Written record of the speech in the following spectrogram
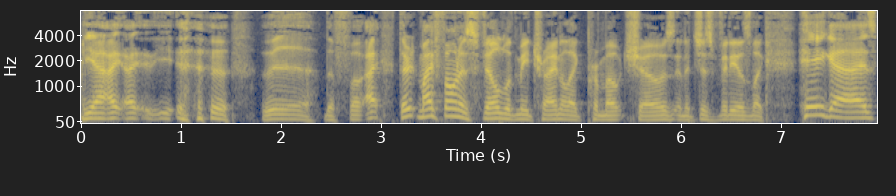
yeah, I, I ugh, the phone. I there, my phone is filled with me trying to like promote shows, and it's just videos like, "Hey guys,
